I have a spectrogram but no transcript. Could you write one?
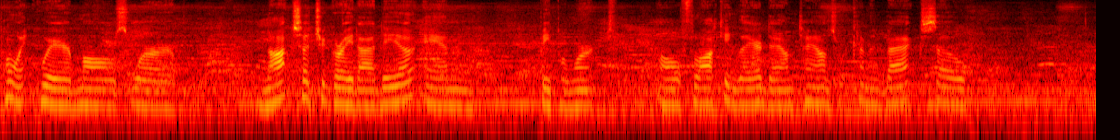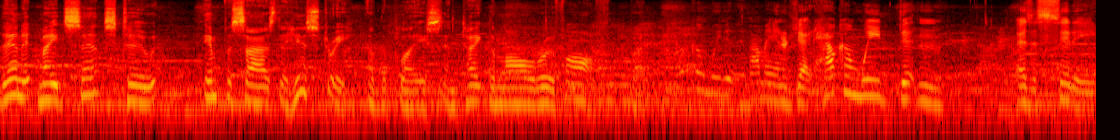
a point where malls were not such a great idea and people weren't all flocking there. Downtowns were coming back. So then it made sense to emphasize the history of the place and take the mall roof off. But how come we didn't, if I may interject, how come we didn't, as a city,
